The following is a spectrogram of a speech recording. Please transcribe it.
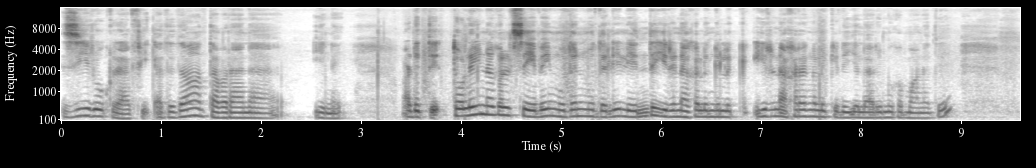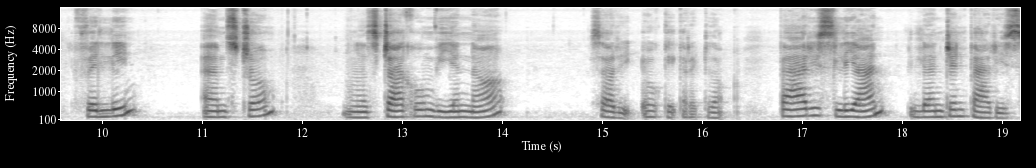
ஜீரோகிராஃபி அதுதான் தவறான இணை. அடுத்து தொலைநகல் சேவை முதன் முதலில் எந்த இரு நகரங்களுக்கு இரு நகரங்களுக்கு இடையில் அறிமுகமானது? ஃபெல்லின் Amsterdam Stockholm Vienna sorry okay correct தான். Paris Lyon London Paris.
